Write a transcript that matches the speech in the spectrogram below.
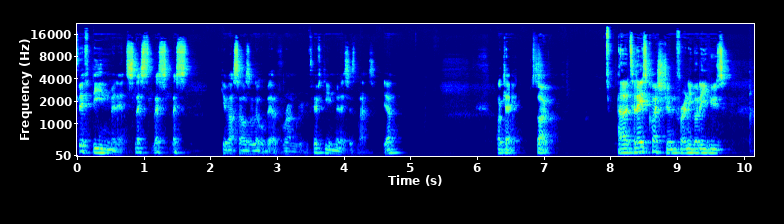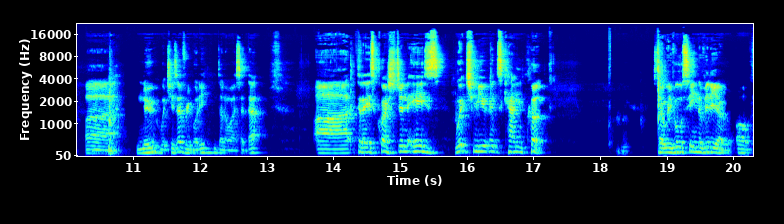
fifteen minutes. Let's let's let's give ourselves a little bit of run room. Fifteen minutes is nice. Yeah. Okay. So uh, today's question for anybody who's uh, new, which is everybody. Don't know why I said that. Uh, today's question is: Which mutants can cook? So we've all seen the video of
